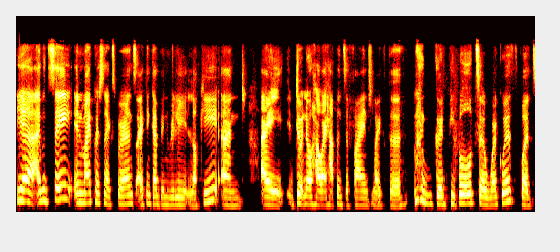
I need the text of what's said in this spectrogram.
Yeah, I would say in my personal experience, I think I've been really lucky and I don't know how I happen to find like the good people to work with, but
